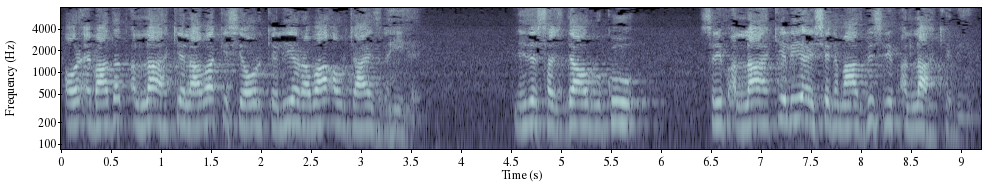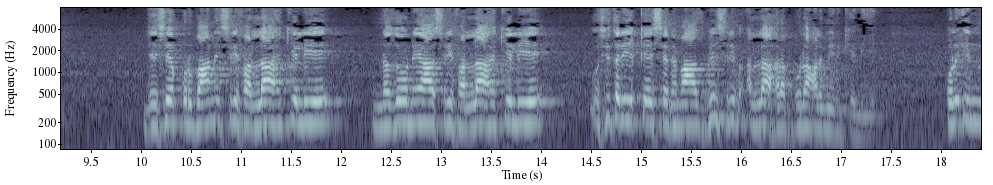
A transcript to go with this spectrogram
اور عبادت اللہ کے علاوہ کسی اور کے لیے روا اور جائز نہیں ہے۔ جیسے سجدہ اور رکوع صرف اللہ کے لیے، ایسے نماز بھی صرف اللہ کے لیے۔ جیسے قربانی صرف اللہ کے لیے نظو و نیا صرف اللہ کے لیے، اسی طریقے سے نماز بھی صرف اللہ رب العالمین کے لیے۔ قل ان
